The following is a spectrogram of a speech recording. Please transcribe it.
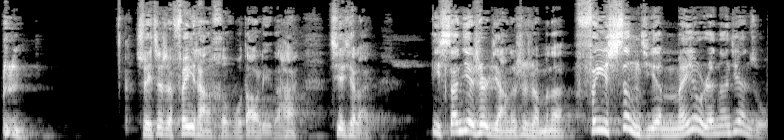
所以这是非常合乎道理的哈。接下来第三件事讲的是什么呢？非圣洁，没有人能见主。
